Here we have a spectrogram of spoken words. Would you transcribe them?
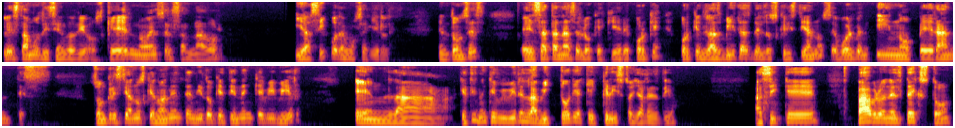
le estamos diciendo a Dios que Él no es el sanador. Y así podemos seguirle. Entonces, eh, Satanás es lo que quiere. ¿Por qué? Porque las vidas de los cristianos se vuelven inoperantes. Son cristianos que no han entendido que tienen que vivir en la que tienen que vivir en la victoria que Cristo ya les dio. Así que Pablo en el texto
